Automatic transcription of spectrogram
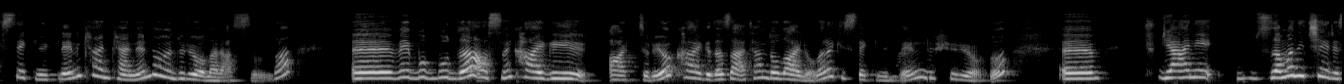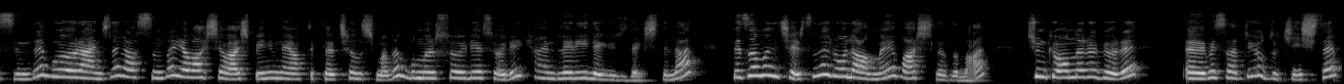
İstekliliklerini kendi kendilerini öldürüyorlar aslında. Ee, ve bu, bu da aslında kaygıyı arttırıyor. Kaygı da zaten dolaylı olarak istekliliklerini düşürüyordu. Ee, yani zaman içerisinde bu öğrenciler aslında yavaş yavaş benimle yaptıkları çalışmada bunları söyleye söyleye kendileriyle yüzleştiler ve zaman içerisinde rol almaya başladılar. Çünkü onlara göre e, mesela diyordu ki işte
